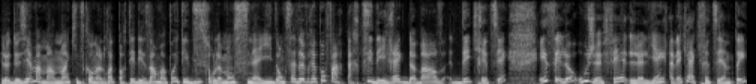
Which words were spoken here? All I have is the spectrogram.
le deuxième amendement qui dit qu'on a le droit de porter des armes n'a pas été dit sur le mont Sinaï. Donc, ça devrait pas faire partie des règles de base des chrétiens. Et c'est là où je fais le lien avec la chrétienté.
